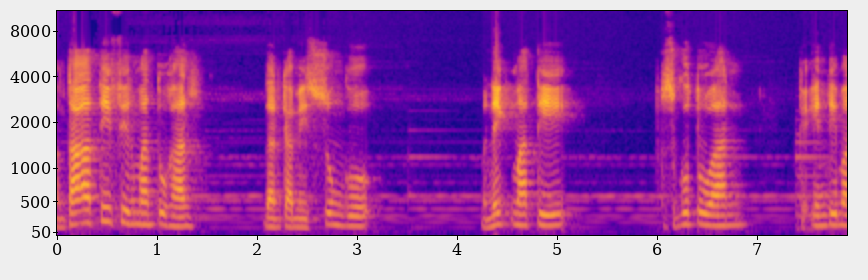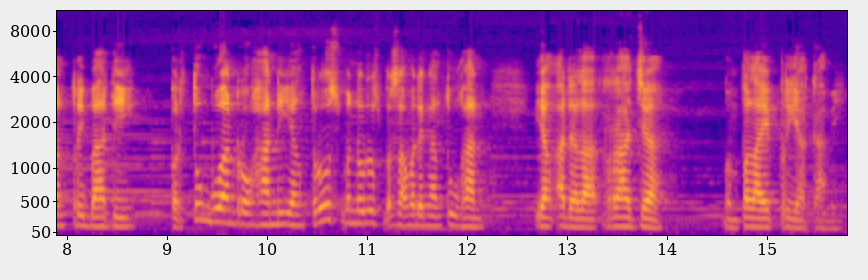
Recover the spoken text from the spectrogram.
mentaati firman Tuhan dan kami sungguh menikmati persekutuan, keintiman pribadi, pertumbuhan rohani yang terus-menerus bersama dengan Tuhan yang adalah Raja mempelai pria kami.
